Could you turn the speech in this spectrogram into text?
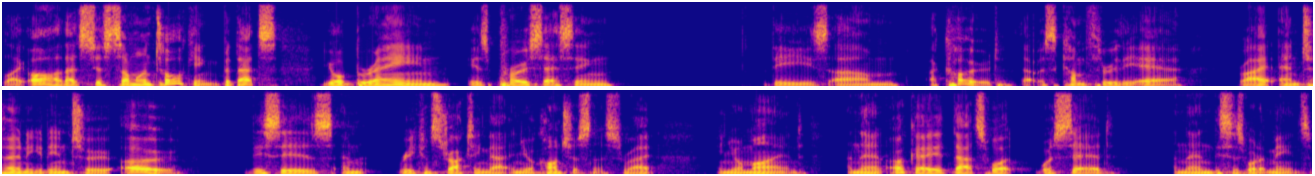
like, oh, that's just someone talking. But that's your brain is processing these, um, a code that was come through the air, right? And turning it into, oh, this is, and reconstructing that in your consciousness, right? In your mind. And then, okay, that's what was said. And then this is what it means.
